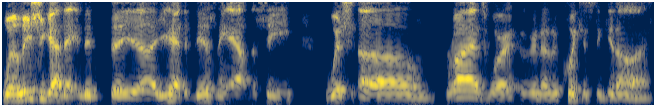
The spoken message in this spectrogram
well, at least you got the, the, the uh, you had the Disney app to see which um, rides were you know the quickest to get on.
